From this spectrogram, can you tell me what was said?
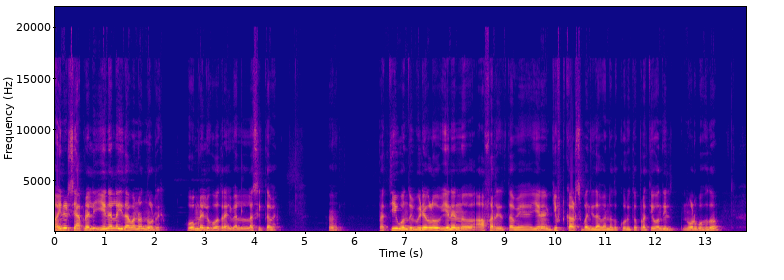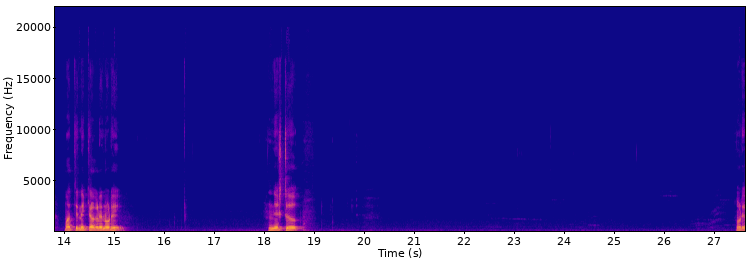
ಮೈನಿಡ್ಸ್ ಆ್ಯಪ್ನಲ್ಲಿ ಏನೆಲ್ಲ ಇದಾವೆ ಅನ್ನೋದು ನೋಡಿರಿ. ಹೋಮ್ನಲ್ಲಿ ಹೋದರೆ ಇವೆಲ್ಲ ಸಿಗ್ತವೆ. ಪ್ರತಿ ಒಂದು ವಿಡಿಯೋಗಳು ಏನೇನು ಆಫರ್ ಇರ್ತವೆ, ಏನೇನು ಗಿಫ್ಟ್ ಕಾರ್ಡ್ಸ್ ಬಂದಿದ್ದಾವೆ ಅನ್ನೋದು ಕುರಿತು ಪ್ರತಿಯೊಂದು ಇಲ್ಲಿ ನೋಡಬಹುದು. ಮತ್ತು ಇನ್ನು ಕೆಳಗಡೆ ನೋಡಿ. ನೆಕ್ಸ್ಟ್ ನೋಡಿ,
